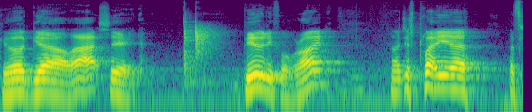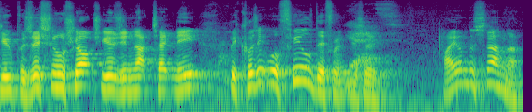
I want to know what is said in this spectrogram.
Good girl. That's it. Beautiful, right? Now just play uh, a few positional shots using that technique because it will feel different, you see. Yes. I understand that.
